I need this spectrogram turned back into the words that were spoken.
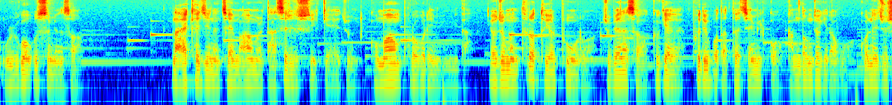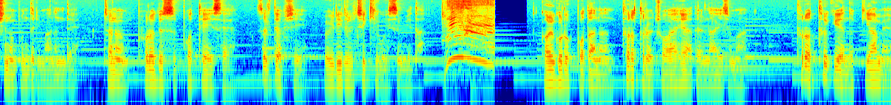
울고 웃으면서 나약해지는 제 마음을 다스릴 수 있게 해준 고마운 프로그램입니다. 요즘은 트로트 열풍으로 주변에서 그게 푸디보다 더 재밌고 감동적이라고 권해주시는 분들이 많은데 저는 프로듀스 48에 쓸데없이 의리를 지키고 있습니다. 걸그룹보다는 트로트를 좋아해야 될 나이지만 트롯 특유의 느끼함에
